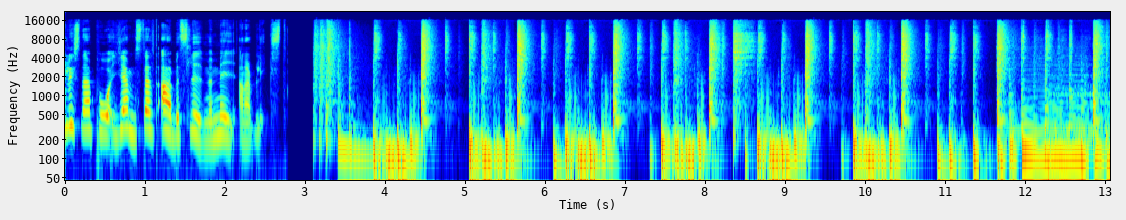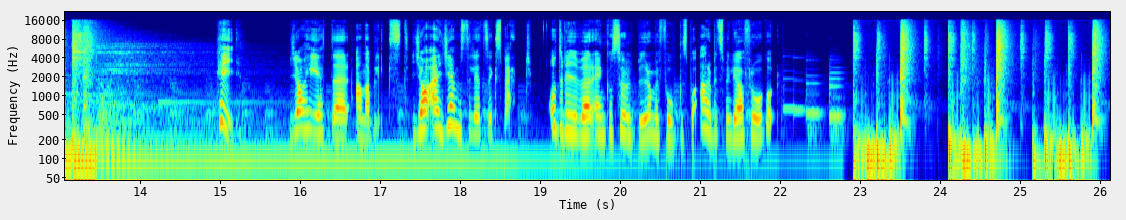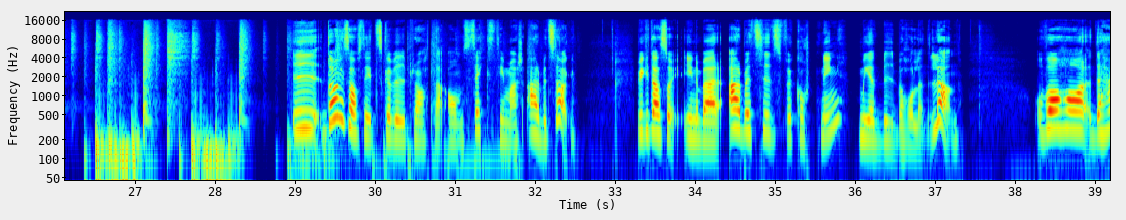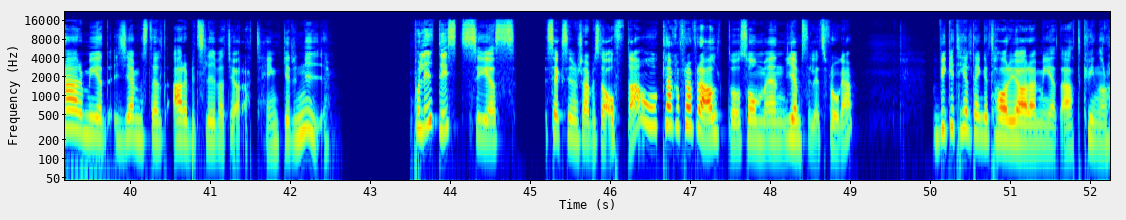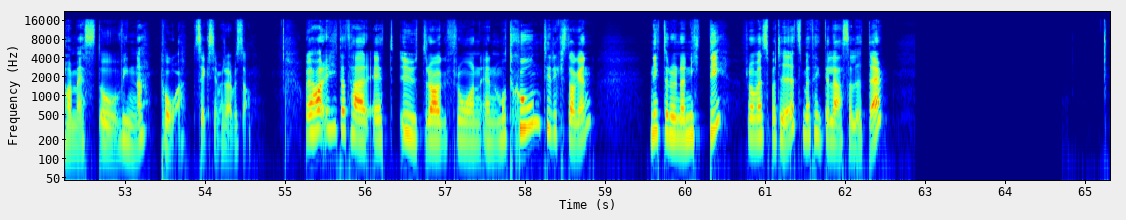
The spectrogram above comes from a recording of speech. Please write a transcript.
Du lyssnar på Jämställt arbetsliv med mig, Anna Blixt. Hej! Jag heter Anna Blixt. Jag är jämställdhetsexpert och driver en konsultbyrå med fokus på arbetsmiljöfrågor. I dagens avsnitt ska vi prata om sex timmars arbetsdag, vilket alltså innebär arbetstidsförkortning med bibehållen lön. Och vad har det här med jämställt arbetsliv att göra, tänker ni? Politiskt ses sex timmars arbetsdag ofta och kanske framför allt då som en jämställdhetsfråga. Vilket helt enkelt har att göra med att kvinnor har mest att vinna på sex timmars arbetsdag. Och jag har hittat här ett utdrag från en motion till riksdagen 1990 från Vänsterpartiet som jag tänkte läsa lite.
